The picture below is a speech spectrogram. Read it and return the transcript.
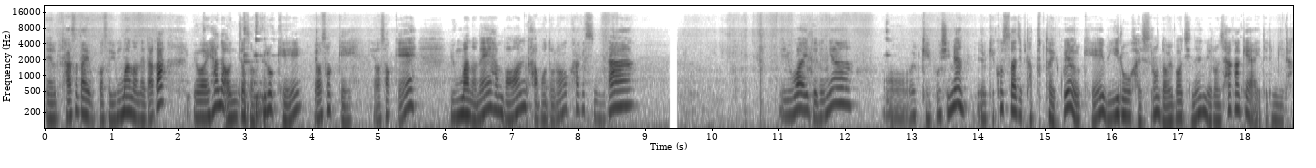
네, 이렇게 다섯 아이 묶어서 6만원에다가 이 아이 하나 얹어서 이렇게 6개, 6개 6만원에 한번 가보도록 하겠습니다. 네, 이 아이들은요, 어, 이렇게 보시면 이렇게 코사지 다 붙어 있고요. 이렇게 위로 갈수록 넓어지는 이런 사각의 아이들입니다.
